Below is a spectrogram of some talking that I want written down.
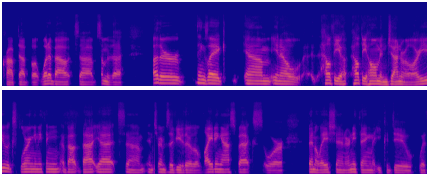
cropped up but what about uh, some of the other things like um, you know healthy healthy home in general are you exploring anything about that yet um, in terms of either the lighting aspects or ventilation or anything that you could do with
